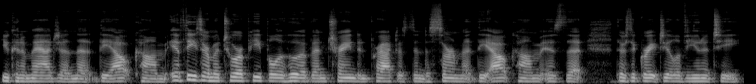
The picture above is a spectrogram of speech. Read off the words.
you can imagine that the outcome, if these are mature people who have been trained and practiced in discernment, the outcome is that there's a great deal of unity.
